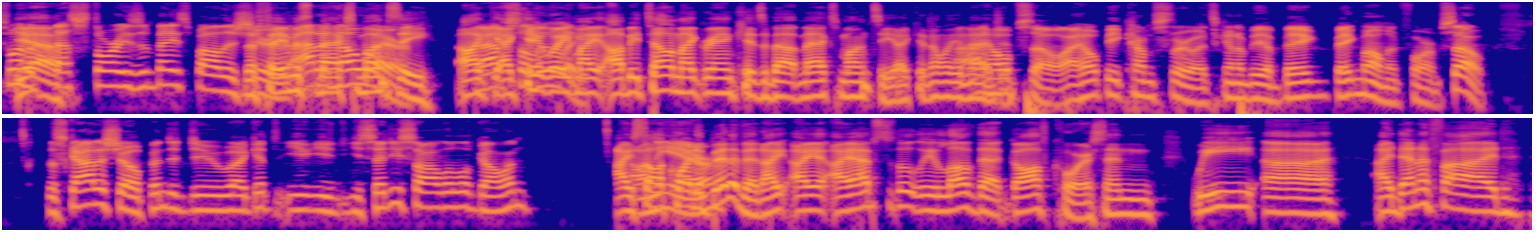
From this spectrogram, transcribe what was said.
It's one yeah. of the best stories in baseball this the year. The famous Max Muncy. I, I, can't wait. My I'll be telling my grandkids about Max Muncy. I can only imagine. I hope so. I hope he comes through. It's going to be a big, big moment for him. So, the Scottish Open. Did you uh, get? You, you you said you saw a little of Gullane. I saw quite air. a bit of it. I, I, I absolutely love that golf course, and we uh, identified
